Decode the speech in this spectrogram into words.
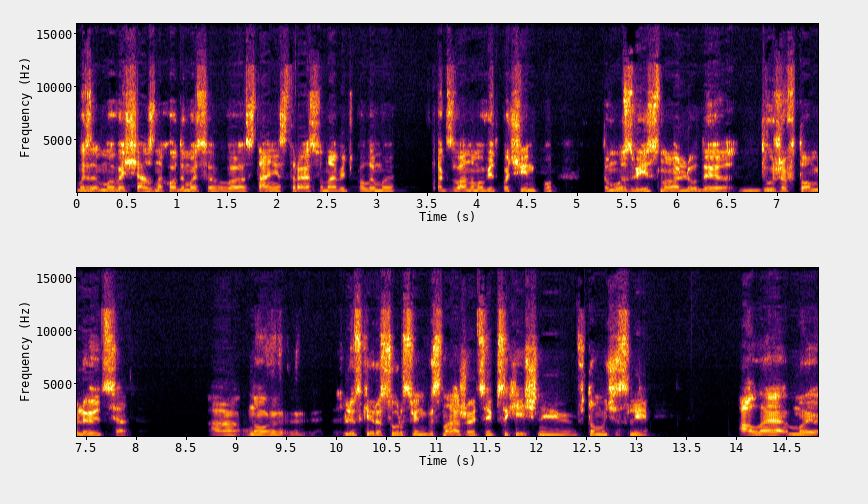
ми, ми весь час знаходимося в стані стресу, навіть коли ми в так званому відпочинку. Тому, звісно, люди дуже втомлюються. А, ну, людський ресурс він виснажується, і психічний в тому числі. Але ми,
